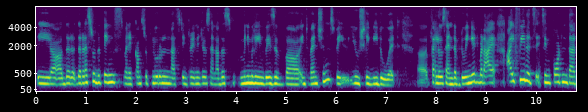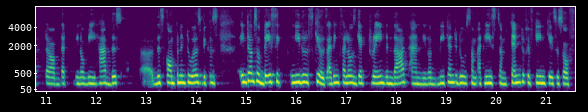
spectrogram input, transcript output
the, uh, the the rest of the things when it comes to pleural and ascitic drainages and other minimally invasive uh, interventions, we usually we do it. Uh, fellows end up doing it, but I I feel it's it's important that uh, that you know we have this uh, this component to us because in terms of basic needle skills i think fellows get trained in that. And you know we tend to do some at least some 10 to 15 cases of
